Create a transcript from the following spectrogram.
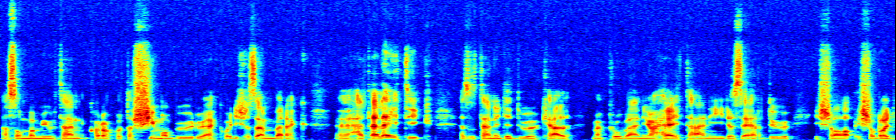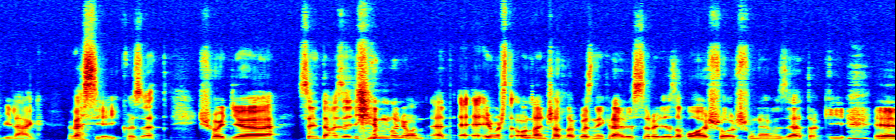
azonban miután karakot a sima bőrűek, vagyis az emberek hát elejtik, ezután egyedül kell megpróbálni a helytállni így az erdő és a, és a nagyvilág veszélyei között, és hogy uh, szerintem ez egy ilyen nagyon, hát, e, e, én most onnan csatlakoznék rá először, hogy ez a bal sorsú nemzet, aki uh,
